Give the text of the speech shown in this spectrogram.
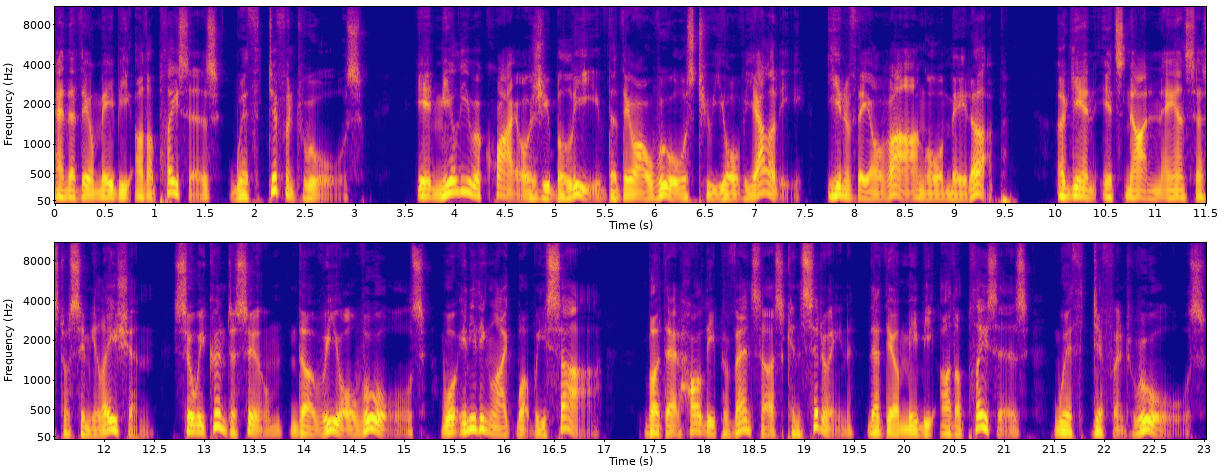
and that there may be other places with different rules. It merely requires you believe that there are rules to your reality, even if they are wrong or made up. Again, it's not an ancestor simulation, so we couldn't assume the real rules were anything like what we saw, but that hardly prevents us considering that there may be other places with different rules.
